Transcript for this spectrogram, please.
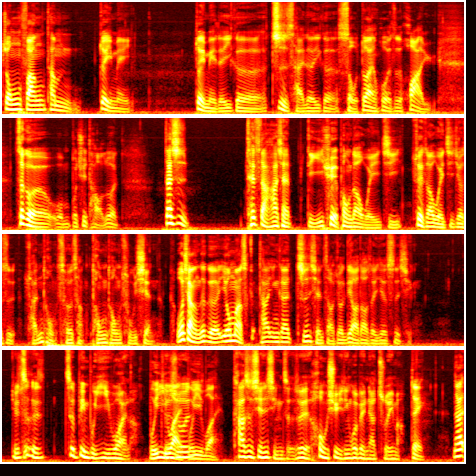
中方他们对美对美的一个制裁的一个手段或者是话语，这个我们不去讨论，但是。Tesla 它现在的确碰到危机，最主要危机就是传统车厂通通出现了。我想那个 Elon Musk 他应该之前早就料到这些事情，就这个这并不意外了，不意外，不意外。他是先行者，所以后续一定会被人家追嘛。对，那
